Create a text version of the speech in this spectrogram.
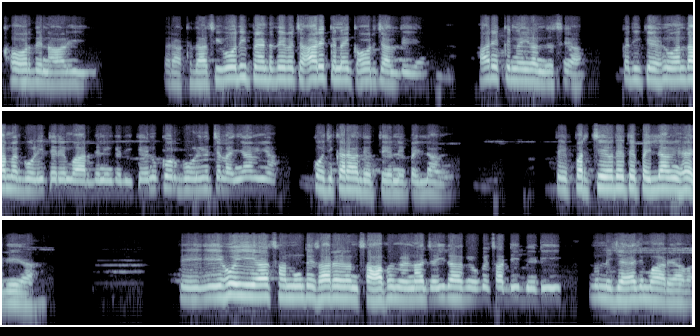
ਖੌਰ ਦੇ ਨਾਲ ਹੀ ਰੱਖਦਾ ਸੀ। ਉਹਦੀ ਪਿੰਡ ਦੇ ਵਿੱਚ ਹਰ ਇੱਕ ਨਾਲ ਖੌਰ ਚੱਲਦੀ ਆ। ਹਰ ਇੱਕ ਨਾਲ ਰੰਜਸ ਆ। ਕਦੀ ਕਿਸੇ ਨੂੰ ਆਂਦਾ ਮੈਂ ਗੋਲੀ ਤੇਰੇ ਮਾਰ ਦੇਣੀ ਕਦੀ ਕਿਸੇ ਨੂੰ। ਕੋਰ ਗੋਲੀਆਂ ਚਲਾਈਆਂ ਵੀ ਆ। ਕੁਝ ਘਰਾਂ ਦੇ ਉੱਤੇ ਉਹਨੇ ਪਹਿਲਾਂ ਵੀ। ਤੇ ਪਰਚੇ ਉਹਦੇ ਤੇ ਪਹਿਲਾਂ ਵੀ ਹੈਗੇ ਆ। ਤੇ ਇਹੋ ਹੀ ਆ ਸਾਨੂੰ ਤੇ ਸਰ ਇਨਸਾਫ ਮਿਲਣਾ ਚਾਹੀਦਾ ਕਿਉਂਕਿ ਸਾਡੀ ਬੇਟੀ ਨੂੰ ਨਜਾਇਜ਼ ਮਾਰਿਆ ਵਾ।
